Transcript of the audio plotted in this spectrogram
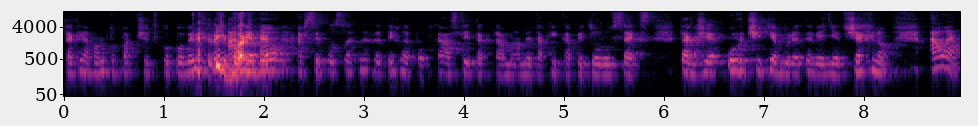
Tak já vám to pak všechno povím. A nebo až si poslechnete tyhle podcasty, tak tam máme taky kapitolu sex, takže určitě budete vědět všechno. Ale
